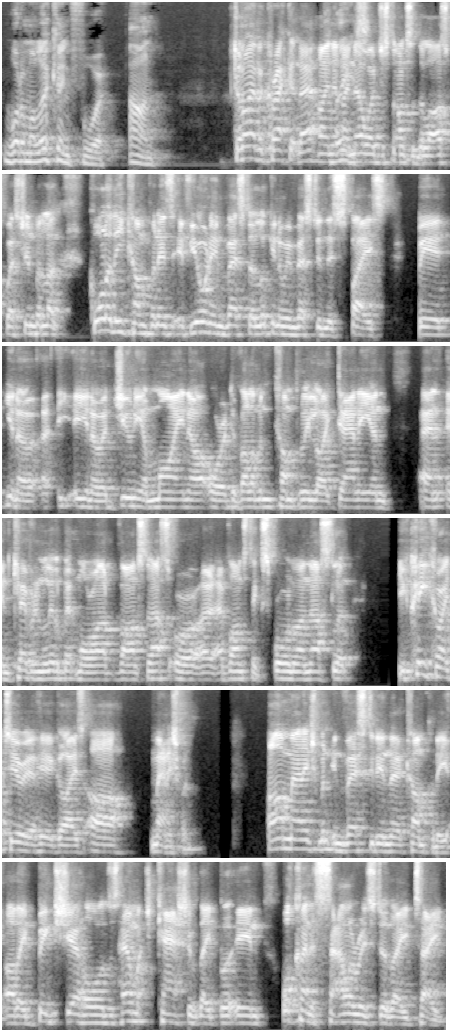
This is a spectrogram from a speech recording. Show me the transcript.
what am I looking for, Alan? Can I have a crack at that? I know, I know I just answered the last question, but look, quality companies. If you're an investor looking to invest in this space, be it you know a, you know a junior miner or a development company like Danny and and, and Kevin a little bit more advanced than us or advanced explorer than us. Look, your key criteria here, guys, are management. Are management invested in their company? Are they big shareholders? How much cash have they put in? What kind of salaries do they take?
